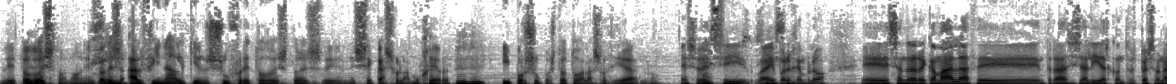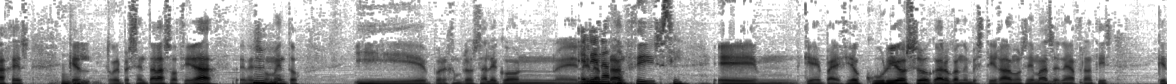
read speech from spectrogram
de todo Mm. esto, ¿no? Entonces, Sí. al final, quien sufre todo esto es, en ese caso, la mujer y, por supuesto, toda la sociedad, ¿no? Eso es, Así sí. es, sí, por sí. ejemplo, eh, Sandra Recamal hace entradas y salidas con tres personajes que representa a la sociedad en ese momento. Y, por ejemplo, sale con eh, Elena, Francis, sí. eh, que me pareció curioso, claro, cuando investigamos y demás, Elena Francis, que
